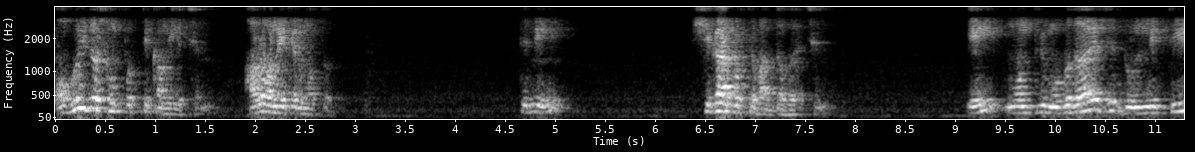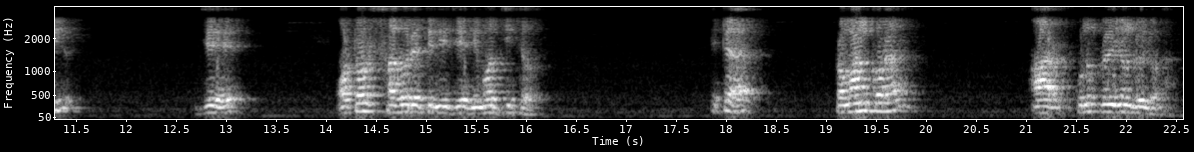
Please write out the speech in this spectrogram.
অবৈধ সম্পত্তি কামিয়েছেন, আরও অনেকের মতো, তিনি স্বীকার করতে বাধ্য হয়েছেন। এই মন্ত্রী মহোদয় যে দুর্নীতির, যে অটল সাগরে তিনি যে নিমজ্জিত এটা প্রমাণ করার আর কোনো প্রয়োজন রইল না।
